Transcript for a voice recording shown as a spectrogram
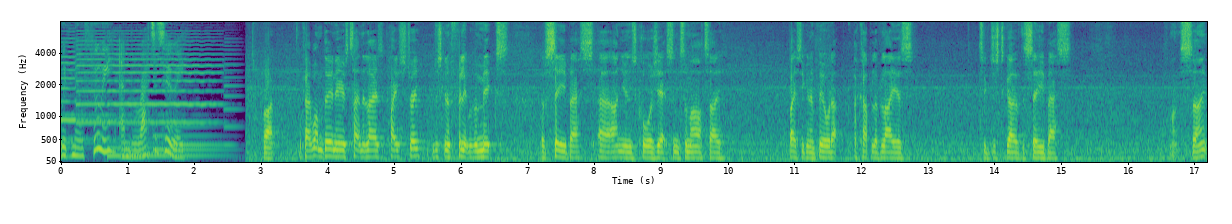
with mille-feuille and ratatouille. Right, okay, what I'm doing here is taking the layers of pastry. I'm just going to fill it with a mix of sea bass, uh, onions, courgettes and tomato. Basically going to build up a couple of layers to just to go with the sea bass, like so.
